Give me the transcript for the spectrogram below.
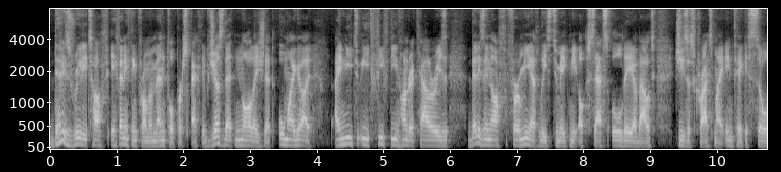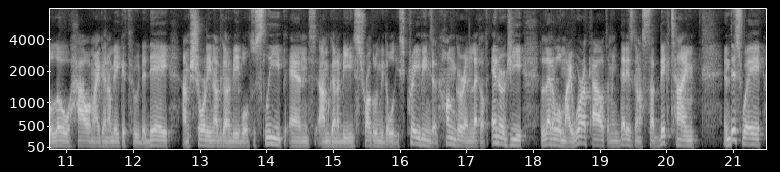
that is really tough, if anything, from a mental perspective. Just that knowledge that, oh my God, I need to eat 1500 calories. That is enough for me at least to make me obsess all day about Jesus Christ, my intake is so low. How am I going to make it through the day? I'm surely not going to be able to sleep and I'm going to be struggling with all these cravings and hunger and lack of energy, let alone my workout. I mean, that is going to suck big time. And this way,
